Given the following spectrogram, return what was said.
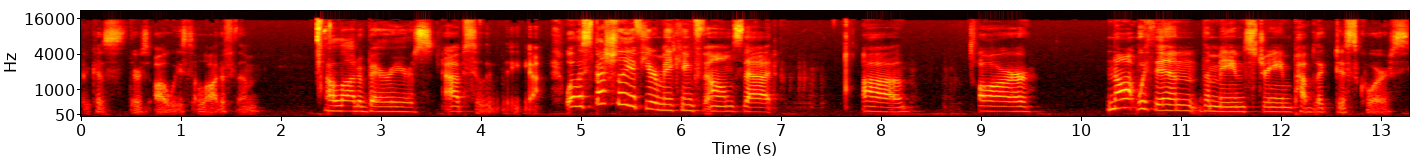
because there's always a lot of them. A lot of barriers. Absolutely, yeah. Well, especially if you're making films that uh, are not within the mainstream public discourse.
